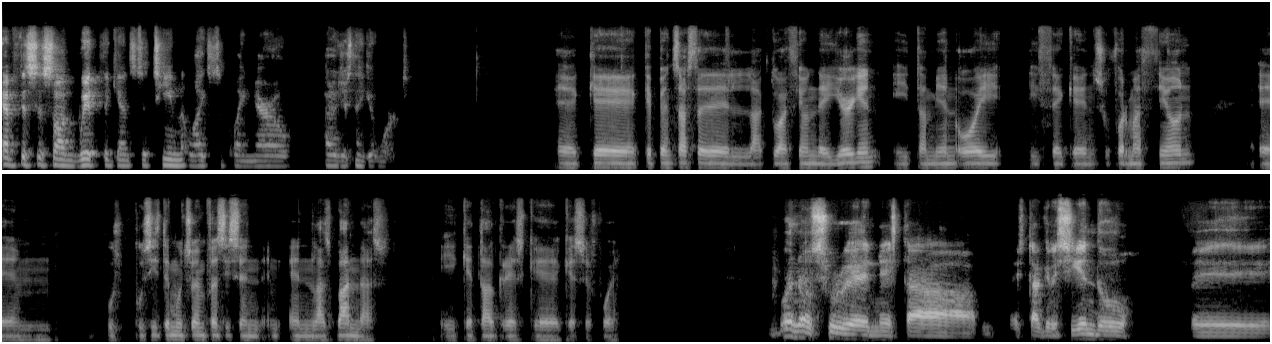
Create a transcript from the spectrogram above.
emphasis on width against a team that likes to play narrow. How did you think it worked? Eh, ¿qué, ¿Qué pensaste de la actuación de Jürgen? Y también hoy dice que en su formación eh, pus, pusiste mucho énfasis en, en, en, las bandas. ¿Y qué tal crees que, que se fue? Bueno, Jürgen está, está creciendo eh,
